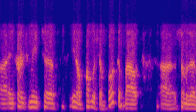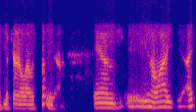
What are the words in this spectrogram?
uh, encouraged me to, you know, publish a book about some of the material I was putting there. And you know, I I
